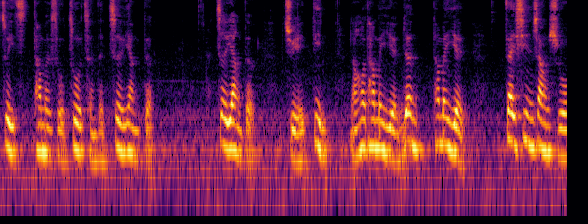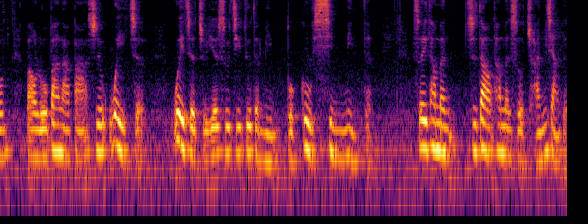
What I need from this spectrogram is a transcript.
最他们所做成的这样的这样的决定，然后他们也认，他们也在信上说，保罗、巴拿巴是为着为着主耶稣基督的名不顾性命的。所以他们知道，他们所传讲的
